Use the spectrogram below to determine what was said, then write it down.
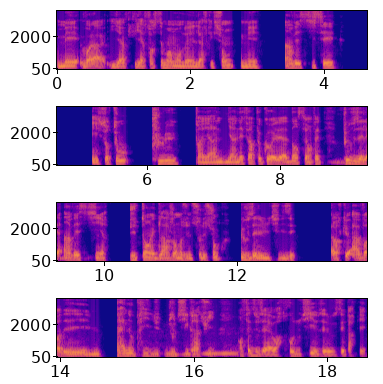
mais voilà, il y a, y a forcément à un moment donné de la friction, mais investissez et surtout plus. Enfin, il y, a un, y a un effet un peu corrélé là-dedans, c'est en fait plus vous allez investir du temps et de l'argent dans une solution, plus vous allez l'utiliser. Alors que avoir des, une panoplie d'outils gratuits, en fait, vous allez avoir trop d'outils et vous allez vous éparpiller.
